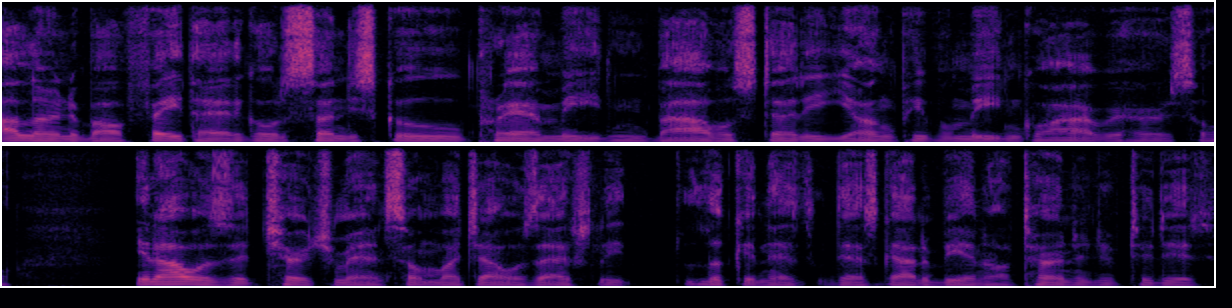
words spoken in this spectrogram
I learned about faith. I had to go to Sunday school, prayer meeting, Bible study, young people meeting, choir rehearsal you know, I was at church, man, so much I was actually looking at there's got to be an alternative to this.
